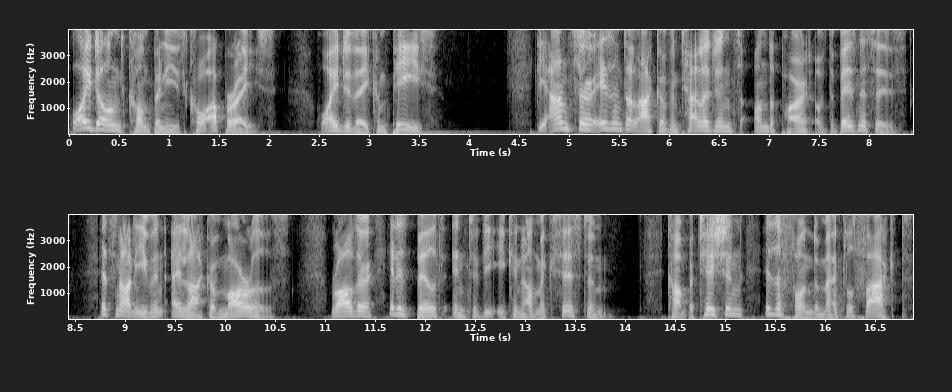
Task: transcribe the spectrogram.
Why don't companies cooperate? Why do they compete? The answer isn't a lack of intelligence on the part of the businesses. It's not even a lack of morals. Rather, it is built into the economic system. Competition is a fundamental fact.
